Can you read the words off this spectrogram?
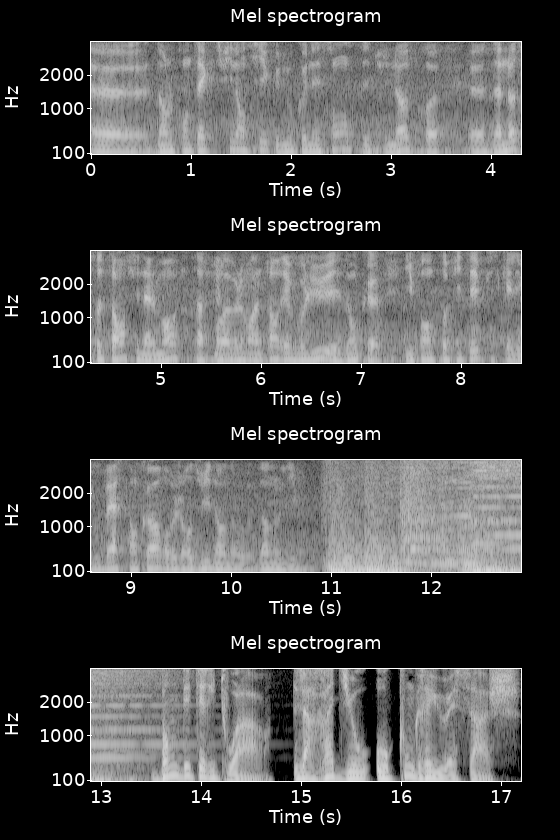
Euh, dans le contexte financier que nous connaissons, c'est une offre euh, d'un autre temps finalement, qui sera probablement un temps révolu, et donc euh, il faut en profiter puisqu'elle est ouverte encore aujourd'hui dans nos, dans nos livres. Banque des territoires, la radio au Congrès USH.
